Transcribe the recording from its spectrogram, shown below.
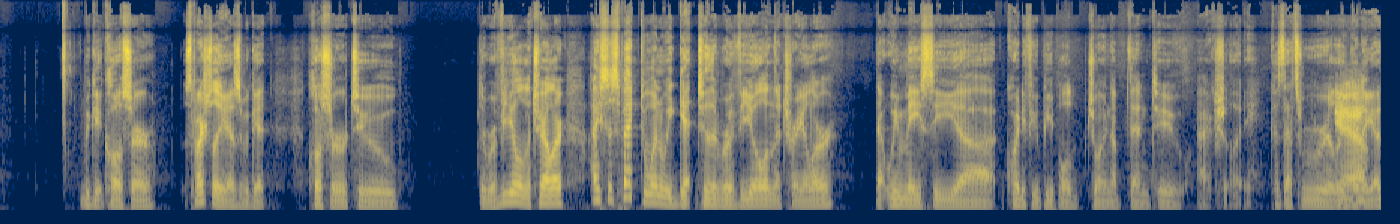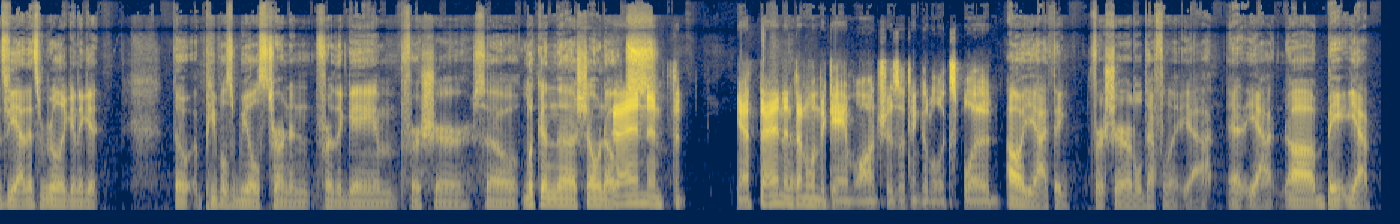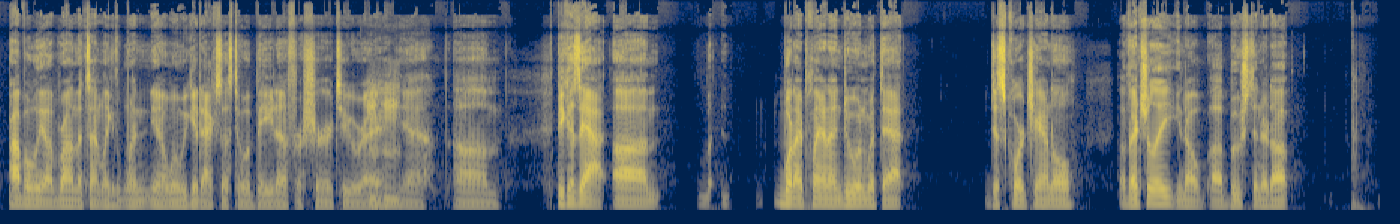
we get closer, especially as we get closer to the reveal in the trailer. I suspect when we get to the reveal in the trailer that we may see uh, quite a few people join up then too, actually, because that's really Yeah. gonna get yeah, that's really gonna get the people's wheels turning for the game for sure. So look in the show notes. Then and th- yeah, then and then when the game launches, I think it'll explode. Oh yeah, I think for sure. It'll definitely yeah. Uh, yeah uh be- yeah probably around the time like when you know when we get access to a beta for sure too right? Mhm. yeah um because yeah um what I plan on doing with that Discord channel eventually you know uh, boosting it up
